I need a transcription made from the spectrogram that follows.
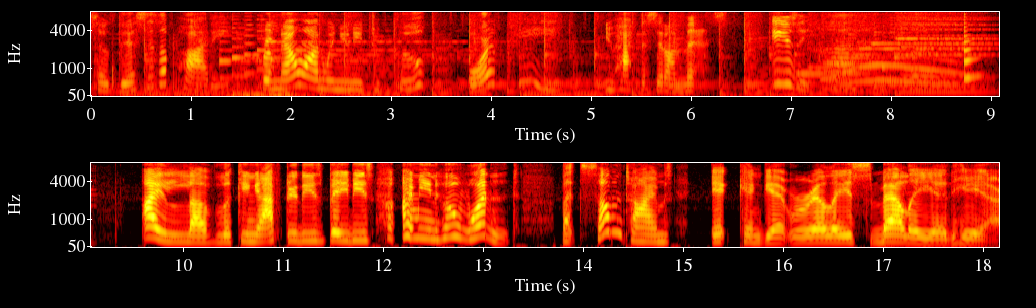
so this is a potty. From now on, when you need to poop or pee, you have to sit on this. Easy. I love looking after these babies. I mean, who wouldn't? But sometimes it can get really smelly in here.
